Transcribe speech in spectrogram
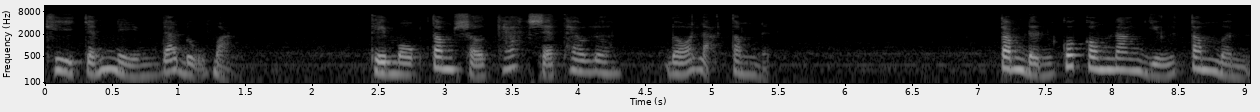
Khi chánh niệm đã đủ mạnh, thì một tâm sở khác sẽ theo lên, đó là tâm định. Tâm định có công năng giữ tâm mình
